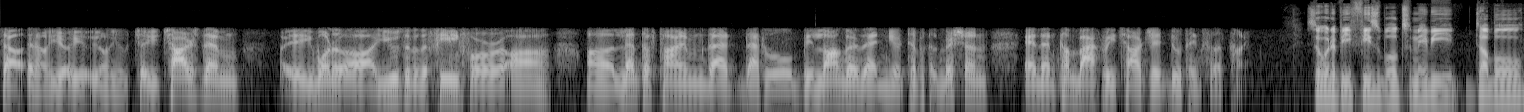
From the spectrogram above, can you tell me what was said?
So you know, you you, you know, you you charge them. Uh, you want to uh, use it in the field for uh, a length of time that that will be longer than your typical mission, and then come back, recharge it, do things of that kind. So would it be feasible to maybe double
